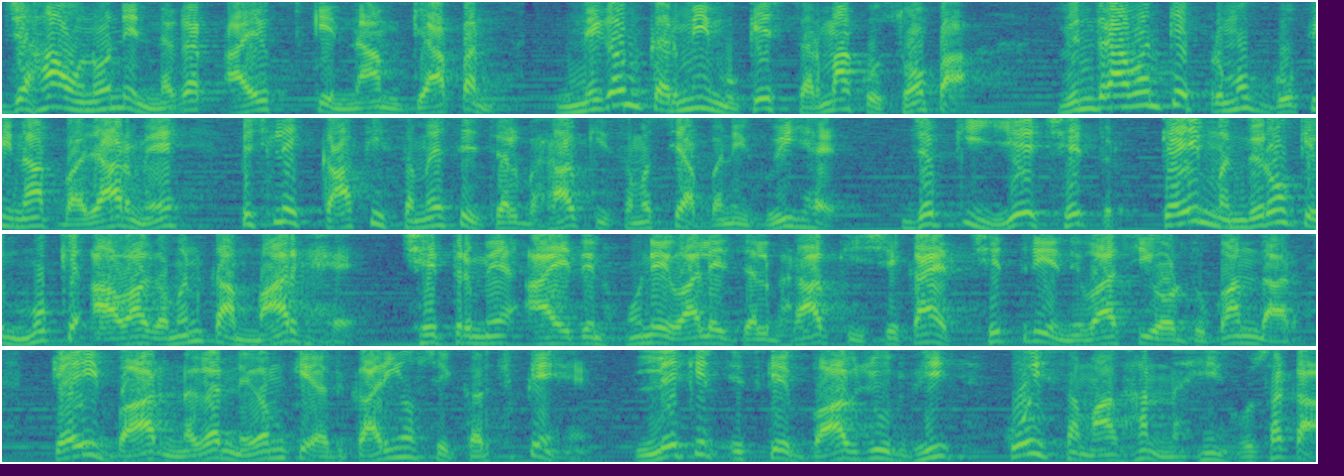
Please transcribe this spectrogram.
जहाँ उन्होंने नगर आयुक्त के नाम ज्ञापन, निगम कर्मी मुकेश शर्मा को सौंपा। वृंदावन के प्रमुख गोपीनाथ बाज़ार में पिछले काफ़ी समय से जल भराव की समस्या बनी हुई है, जबकि ये क्षेत्र कई मंदिरों के मुख्य आवागमन का मार्ग है। क्षेत्र में आए दिन होने वाले जल भराव की शिकायत क्षेत्रीय निवासी और दुकानदार कई बार नगर निगम के अधिकारियों से कर चुके हैं, लेकिन इसके बावजूद भी कोई समाधान नहीं हो सका।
